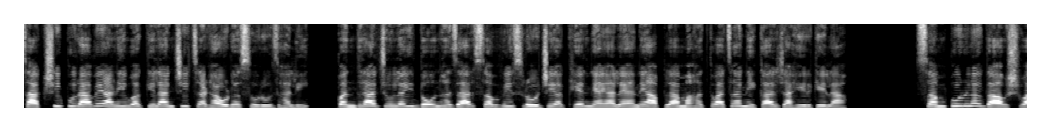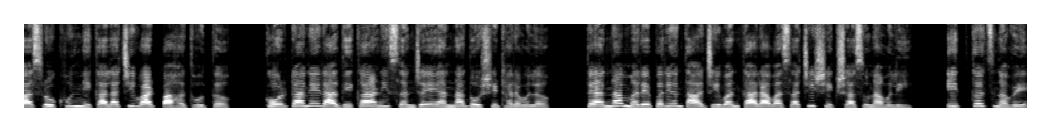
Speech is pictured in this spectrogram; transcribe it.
साक्षी पुरावे आणि वकिलांची चढाओढ सुरू झाली. पंधरा जुलै दोन हजार सव्वीस रोजी अखेर न्यायालयाने आपला महत्त्वाचा निकाल जाहीर केला. संपूर्ण गाव श्वास रोखून निकालाची वाट पाहत होतं. कोर्टाने राधिका आणि संजय यांना दोषी ठरवलं. त्यांना मरेपर्यंत आजीवन कारावासाची शिक्षा सुनावली. इतकंच नव्हे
